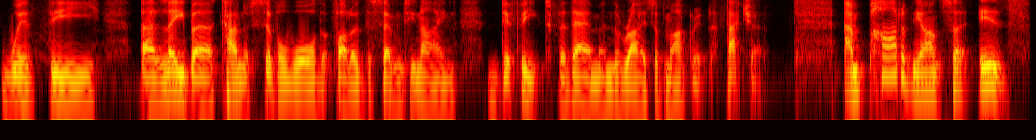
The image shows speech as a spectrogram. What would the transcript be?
with the uh, Labour kind of civil war that followed the 79 defeat for them and the rise of Margaret Thatcher. And part of the answer is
